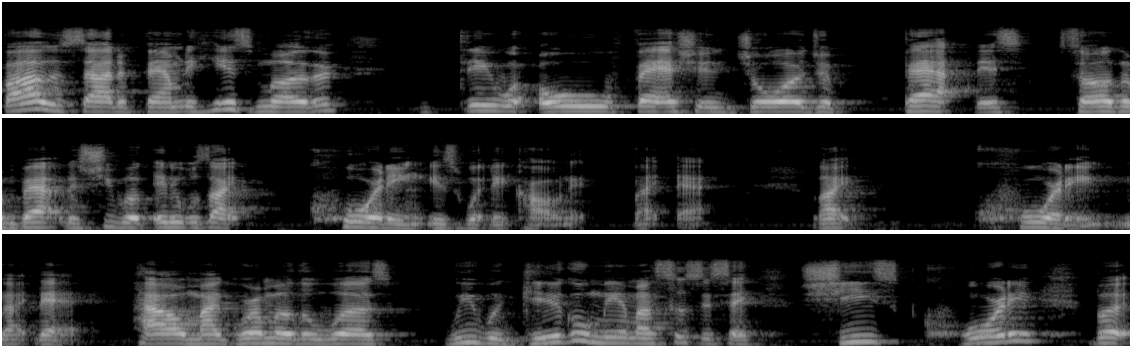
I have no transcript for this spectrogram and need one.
father's side of the family, his mother, they were old fashioned Georgia Baptist, Southern Baptist. She was, and it was like courting is what they called it, like that, like courting, like that. How my grandmother was, we would giggle. Me and my sister say she's courting, but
